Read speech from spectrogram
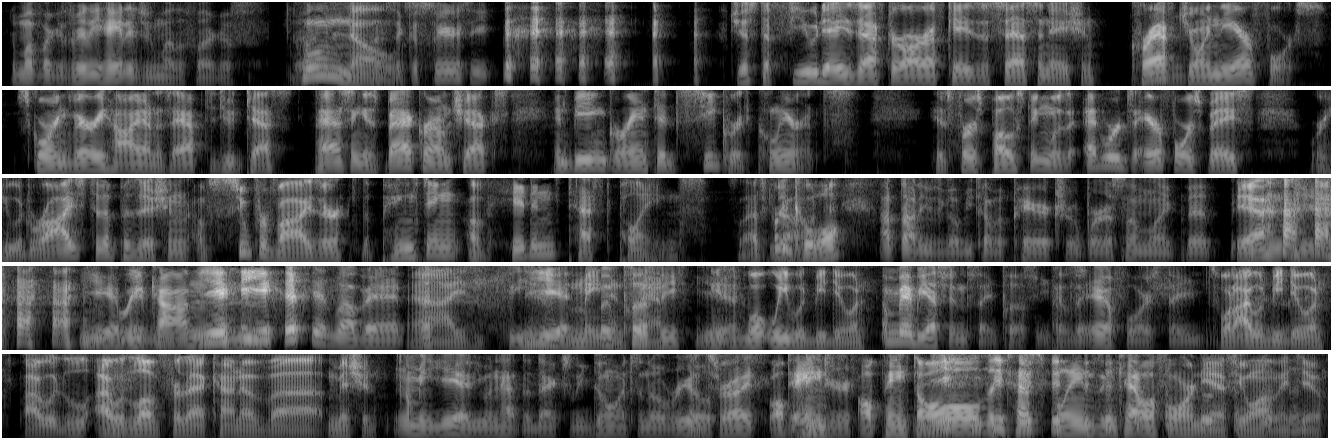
The motherfuckers really hated you, motherfuckers. Who knows? That's a conspiracy. Just a few days after RFK's assassination, Kraft Mhm. joined the Air Force, scoring very high on his aptitude tests, passing his background checks, and being granted secret clearance. His first posting was Edwards Air Force Base, where he would rise to the position of supervisor the painting of hidden test planes. So that's pretty Yeah, cool. I thought he was gonna become a paratrooper or something like that. Yeah. yeah, yeah. Recon. Yeah, yeah. My bad. Ah, he's he's Yeah, a maintenance pussy, man. He's what we would be doing. Or maybe I shouldn't say pussy because the Air Force they. It's what I would be doing. I would I would love for that kind of uh, mission. I mean, yeah, you wouldn't have to actually go into no real. That's right. I'll danger. paint I'll paint all the test planes in California if you want me to.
